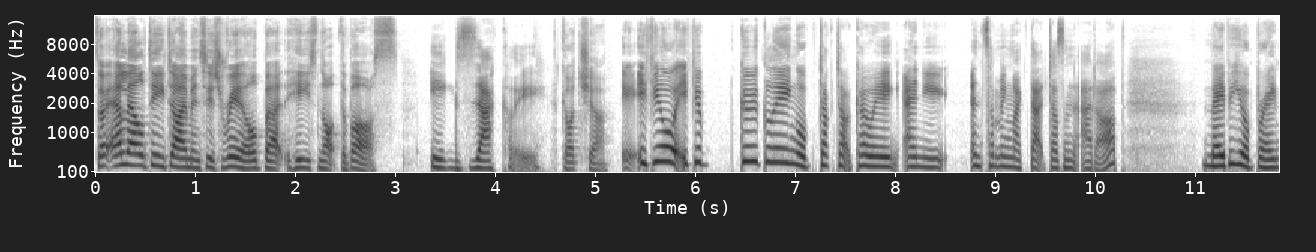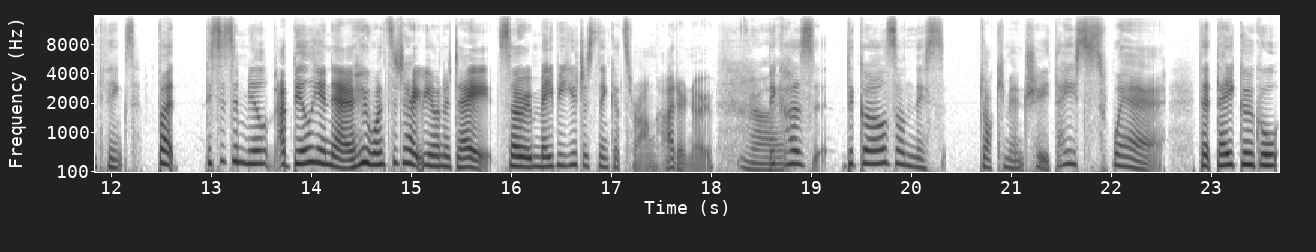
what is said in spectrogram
So LLD Diamonds is real, but he's not the boss. Exactly. Gotcha. If you're if you're googling or DuckDuckGoing and you and something like that doesn't add up, maybe your brain thinks, but this is a mil- a billionaire who wants to take me on a date. So maybe you just think it's wrong. I don't know. Right. Because the girls on this documentary, they swear that they Google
